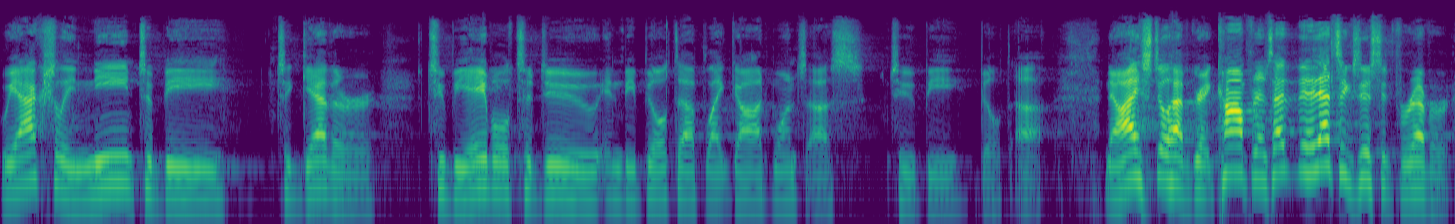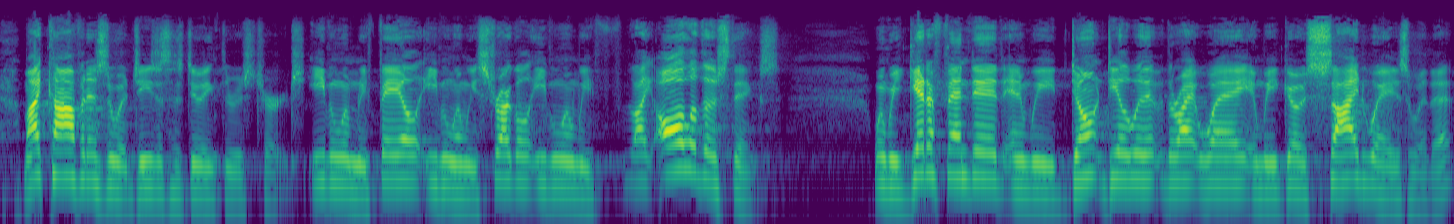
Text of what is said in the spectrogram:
We actually need to be together to be able to do and be built up like God wants us to be built up. Now, I still have great confidence. That, that's existed forever. My confidence in what Jesus is doing through his church. Even when we fail, even when we struggle, even when we, like all of those things. When we get offended and we don't deal with it the right way and we go sideways with it,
